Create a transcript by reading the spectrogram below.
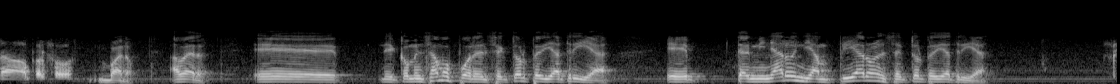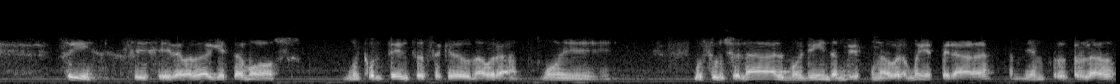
No, por favor. Bueno, a ver, eh, eh, comenzamos por el sector pediatría. Eh, ¿Terminaron y ampliaron el sector pediatría? Sí, sí, sí, la verdad que estamos muy contentos, ha quedado una obra muy muy linda, muy, una obra muy esperada también por otro lado.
